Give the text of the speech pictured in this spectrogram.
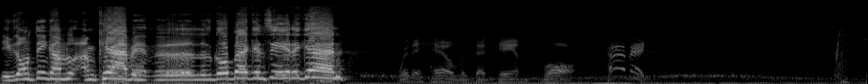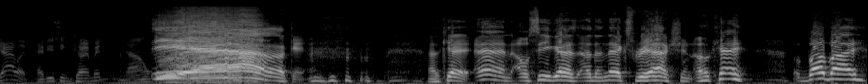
If you don't think I'm I'm capping, uh, let's go back and see it again. Where the hell is that damn frog? Kermit! Charlotte, have you seen Kermit? No. Yeah. Okay. okay, and I'll see you guys at the next reaction. Okay. Bye bye.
